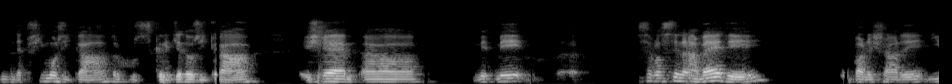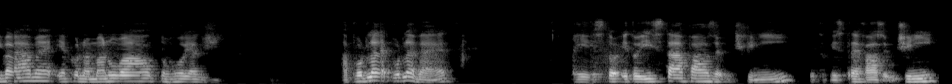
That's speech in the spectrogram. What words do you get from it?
nepřímo říká, trochu skrytě to říká, že uh, my, my se vlastně na Védy, Upanishady, díváme jako na manuál toho, jak žít. A podle, podle Véd je to, je to jistá fáze učení, je to v jisté fáze učení,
